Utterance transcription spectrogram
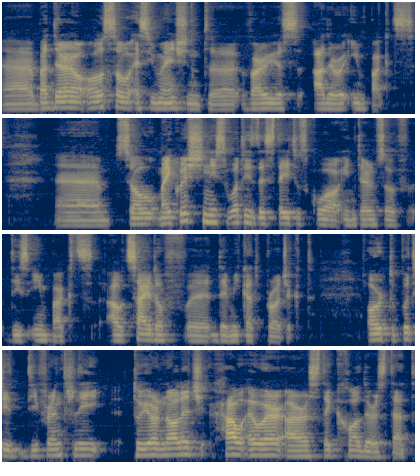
Uh, but there are also as you mentioned uh, various other impacts. Um, so my question is, what is the status quo in terms of these impacts outside of uh, the MICAT project? Or to put it differently, to your knowledge, how aware are stakeholders that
